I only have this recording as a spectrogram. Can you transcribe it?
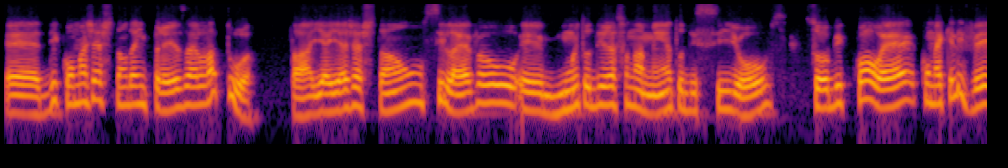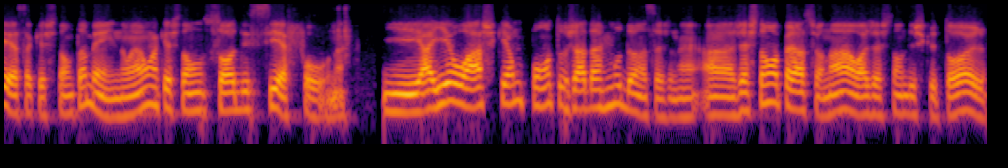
é, de como a gestão da empresa ela atua. Tá? E aí a gestão se leva o, muito direcionamento de CEOs sobre qual é, como é que ele vê essa questão também. Não é uma questão só de CFO, né? E aí eu acho que é um ponto já das mudanças, né? A gestão operacional, a gestão de escritório,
